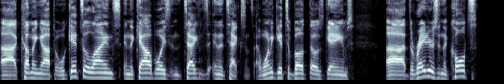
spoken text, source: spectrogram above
uh, coming up, and we'll get to the Lions and the Cowboys and the Texans and the Texans. I want to get to both those games. Uh, the Raiders and the Colts.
